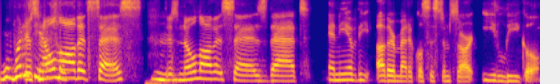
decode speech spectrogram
What there's the no actual- law that says hmm. there's no law that says that any of the other medical systems are illegal.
